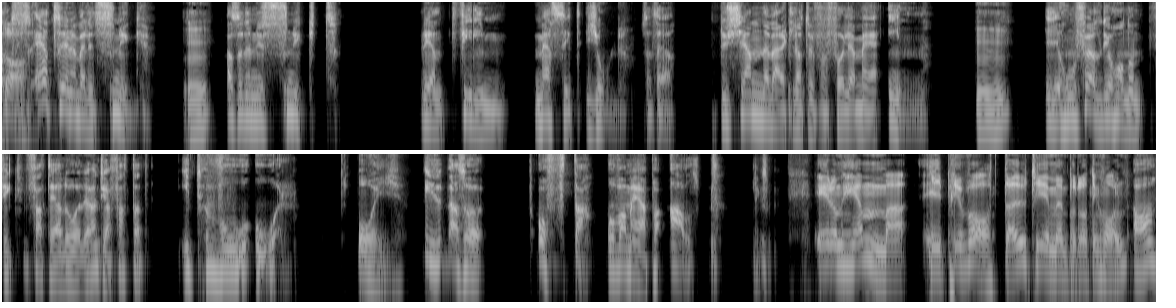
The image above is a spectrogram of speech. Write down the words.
bra? ett, ett så är den väldigt snygg. Mm. Alltså den är snyggt, rent filmmässigt gjord. så att säga. Du känner verkligen att du får följa med in. Mm. I, hon följde ju honom, fick, fattar jag då, det har inte jag fattat, i två år. Oj. I, alltså ofta och var med på allt. Är de hemma i privata utrymmen på Drottningholm? Ja,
